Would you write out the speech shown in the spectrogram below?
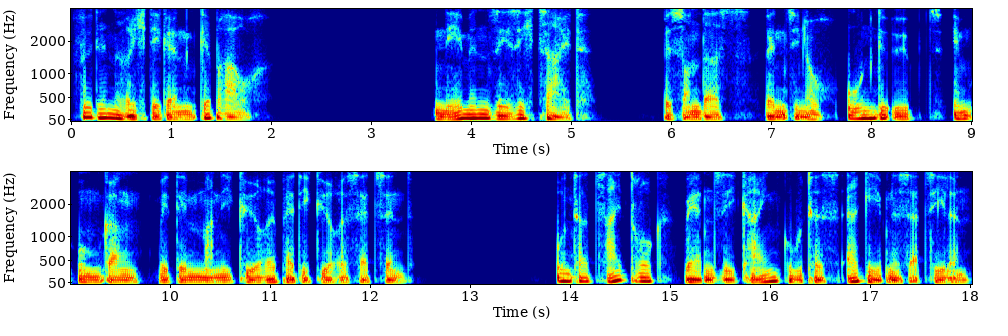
für den richtigen Gebrauch. Nehmen Sie sich Zeit, besonders wenn Sie noch ungeübt im Umgang mit dem Maniküre-Pediküre-Set sind. Unter Zeitdruck werden Sie kein gutes Ergebnis erzielen.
